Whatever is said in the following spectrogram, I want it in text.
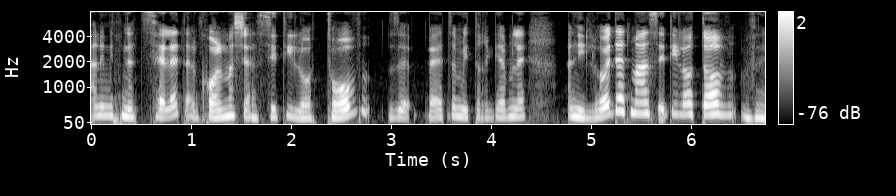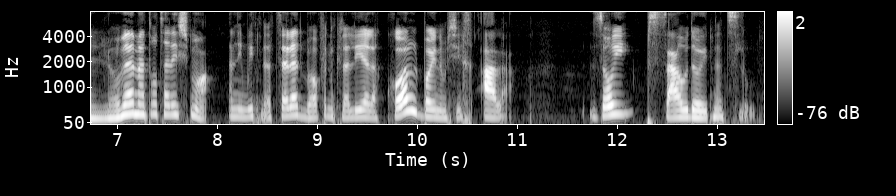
אני מתנצלת על כל מה שעשיתי לא טוב, זה בעצם מתרגם ל... אני לא יודעת מה עשיתי לא טוב, ולא באמת רוצה לשמוע. אני מתנצלת באופן כללי על הכל, בואי נמשיך הלאה. זוהי פסאודו-התנצלות.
